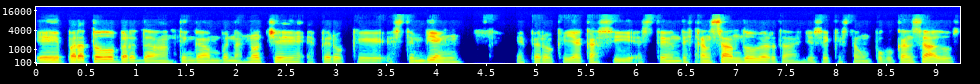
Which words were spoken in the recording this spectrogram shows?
Eh, para todos, ¿verdad? Tengan buenas noches, espero que estén bien, espero que ya casi estén descansando, ¿verdad? Yo sé que están un poco cansados,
